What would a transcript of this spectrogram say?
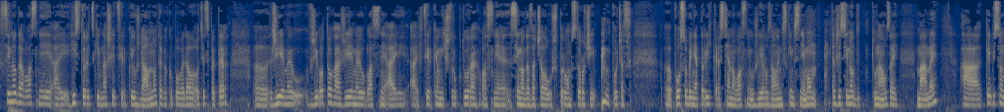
Synoda vlastne je aj historicky v našej cirkvi už dávno, tak ako povedal otec Peter. E, žijeme ju v životoch a žijeme ju vlastne aj, aj v cirkevných štruktúrach. Vlastne synoda začala už v prvom storočí počas e, pôsobenia prvých kresťanov vlastne už Jeruzalemským snemom. Takže synody tu naozaj máme. A keby som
